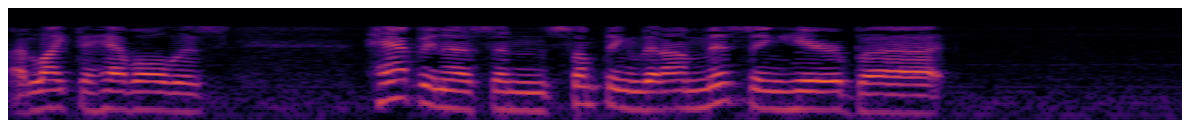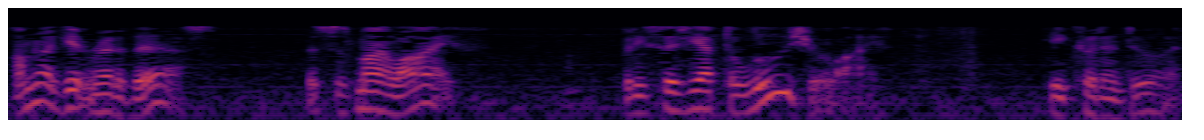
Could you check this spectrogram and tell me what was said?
I'd like to have all this happiness and something that I'm missing here, but I'm not getting rid of this. This is my life. But he says you have to lose your life. He couldn't do it.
